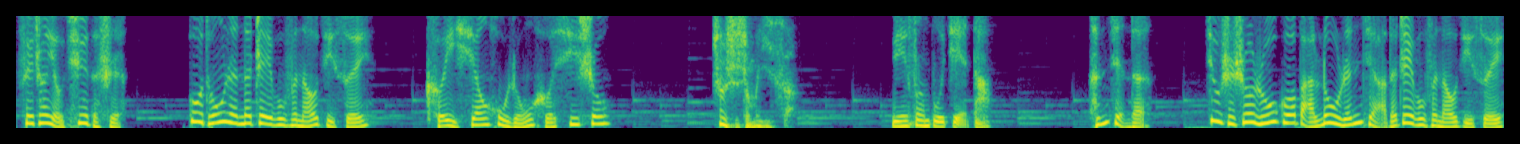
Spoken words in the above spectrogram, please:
非常有趣的是，不同人的这部分脑脊髓可以相互融合吸收。这是什么意思？云峰不解道：“很简单，就是说，如果把路人甲的这部分脑脊髓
